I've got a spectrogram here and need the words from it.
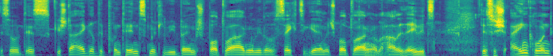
so das gesteigerte Potenzmittel wie beim Sportwagen, wie der 60er mit Sportwagen oder Harley Davidson, das ist ein Grund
